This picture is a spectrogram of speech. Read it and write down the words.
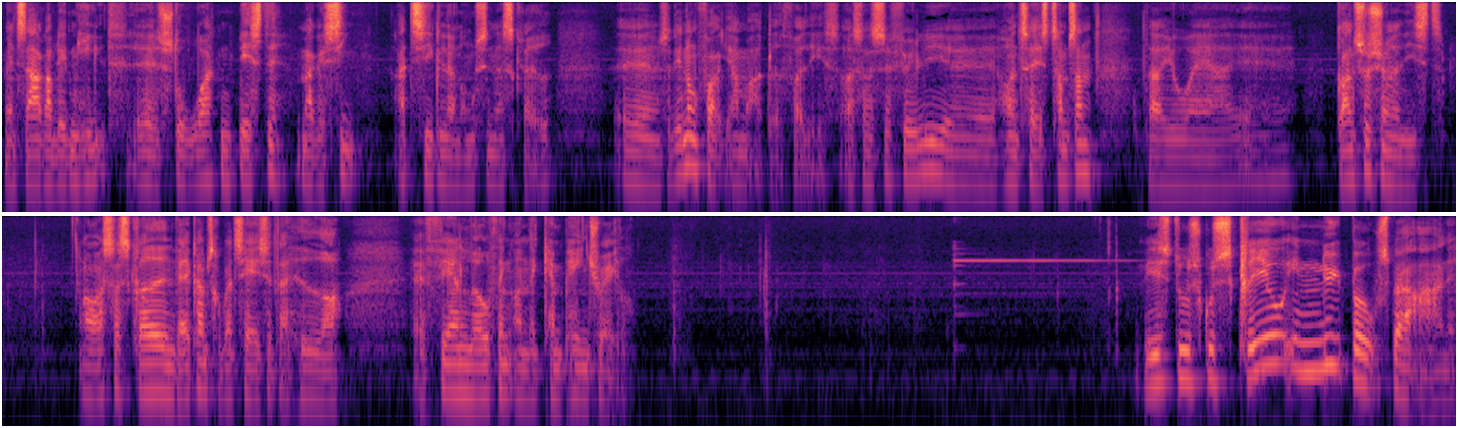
man snakker om det, den helt øh, store, den bedste magasinartikel, der nogensinde er skrevet. Øh, Øh, så det er nogle folk, jeg er meget glad for at læse. Og så selvfølgelig øh, Hunter S. Thompson, der jo er øh, gonzo-journalist, og også har skrevet en valgkampsreportage, der hedder øh, Fear and Loathing on the Campaign Trail. Hvis du skulle skrive en ny bog, spørger Arne,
